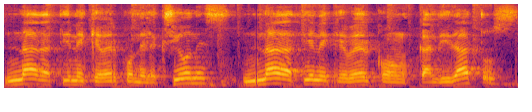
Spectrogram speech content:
nada tiene que ver con elecciones, nada tiene que ver con candidatos,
